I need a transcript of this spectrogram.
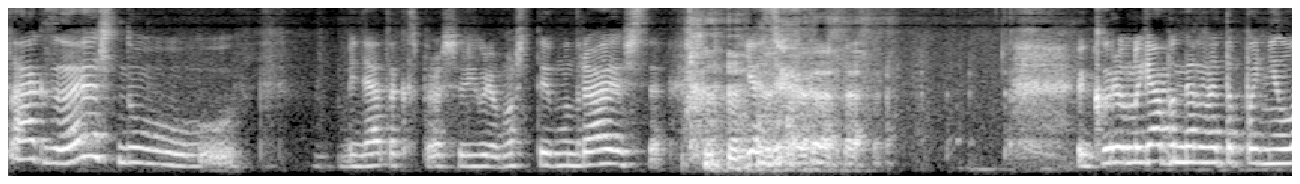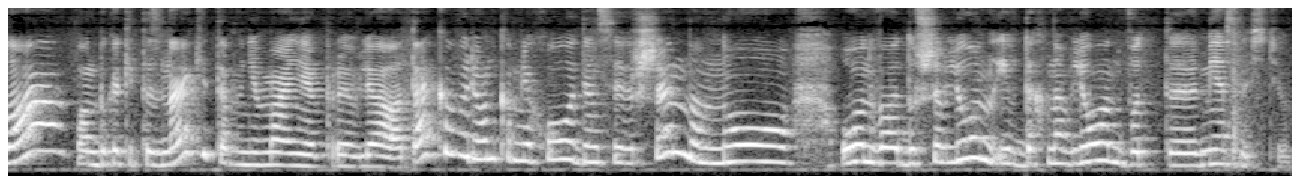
так, знаешь, ну меня так спрашивают, Юля, может, ты ему нравишься? Я говорю, ну я бы, наверное, это поняла, он бы какие-то знаки там внимания проявлял. А так, говорю, он ко мне холоден совершенно, но он воодушевлен и вдохновлен вот э, местностью.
